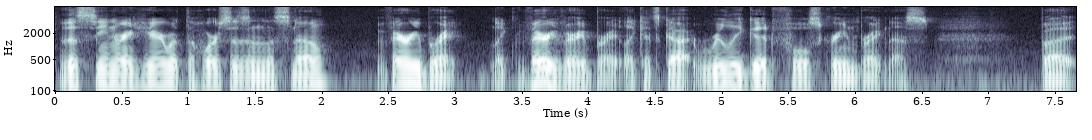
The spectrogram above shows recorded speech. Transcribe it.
This scene right here with the horses in the snow, very bright, like very, very bright, like it's got really good full screen brightness but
